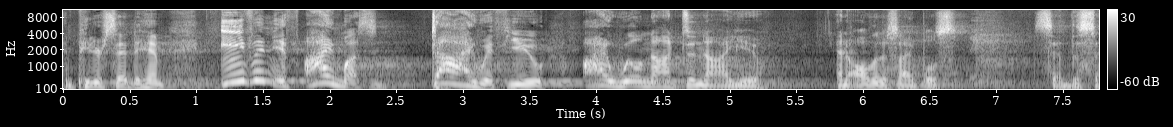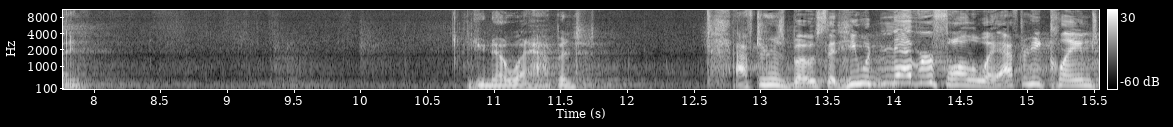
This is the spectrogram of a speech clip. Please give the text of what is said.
And Peter said to him, Even if I must die with you, I will not deny you. And all the disciples said the same. You know what happened? After his boast that he would never fall away, after he claimed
